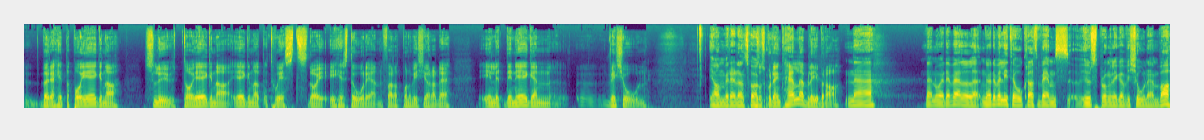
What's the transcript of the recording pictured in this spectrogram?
börja hitta på egna slut och egna, egna twists då i, i historien för att på något vis göra det enligt din egen eh, vision. Ja, om vi redan ska... Så skulle det inte heller bli bra. Nej, nej nu, är det väl, nu är det väl lite oklart vems ursprungliga visionen var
